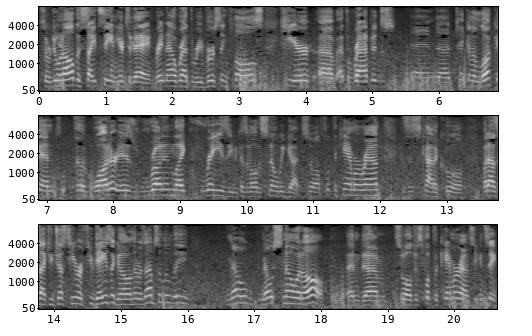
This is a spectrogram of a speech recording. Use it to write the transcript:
So we're doing all the sightseeing here today. Right now we're at the Reversing Falls here uh, at the Rapids and uh, taking a look and the water is running like crazy because of all the snow we got. So I'll flip the camera around because this is kind of cool. But I was actually just here a few days ago and there was absolutely no no snow at all. And um, so I'll just flip the camera around so you can see.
